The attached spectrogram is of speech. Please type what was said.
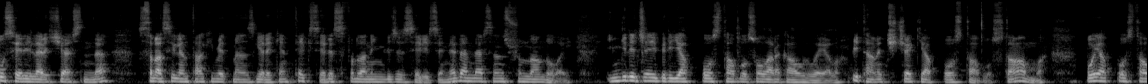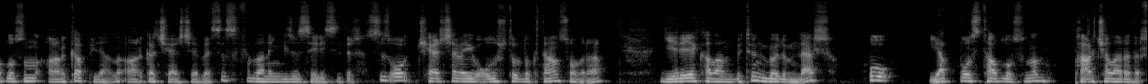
bu seriler içerisinde sırasıyla takip etmeniz gereken tek seri sıfırdan İngilizce serisi. Neden derseniz şundan dolayı. İngilizceyi bir yapboz tablosu olarak algılayalım. Bir tane çiçek yapboz tablosu tamam mı? Bu yapboz tablosunun arka planı, arka çerçevesi sıfırdan İngilizce serisidir. Siz o çerçeveyi oluşturduktan sonra geriye kalan bütün bölümler bu yapboz tablosunun parçalarıdır.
